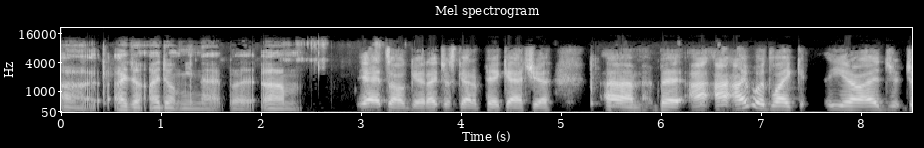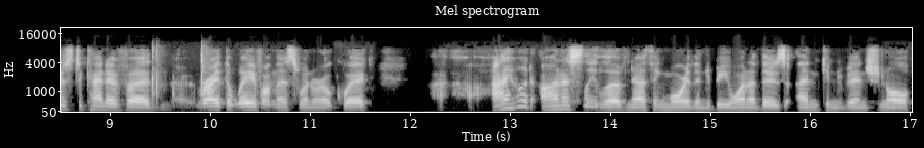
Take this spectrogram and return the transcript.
Uh, I don't. I don't mean that, but um, yeah, it's all good. I just got to pick at you. Um, but I, I, I, would like, you know, I, j- just to kind of uh, ride the wave on this one real quick. I would honestly love nothing more than to be one of those unconventional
